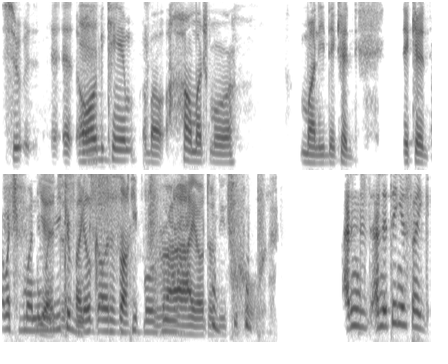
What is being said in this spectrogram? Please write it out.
so it, it all Yeah. became about how much more money they could they could How much money yeah money we could like milk out of people dry out of these people. and and the thing is like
